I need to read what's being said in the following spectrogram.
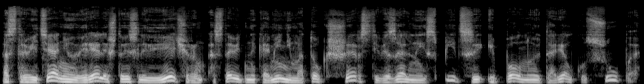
Островитяне уверяли, что если вечером оставить на камине моток шерсти, вязальные спицы и полную тарелку супа,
